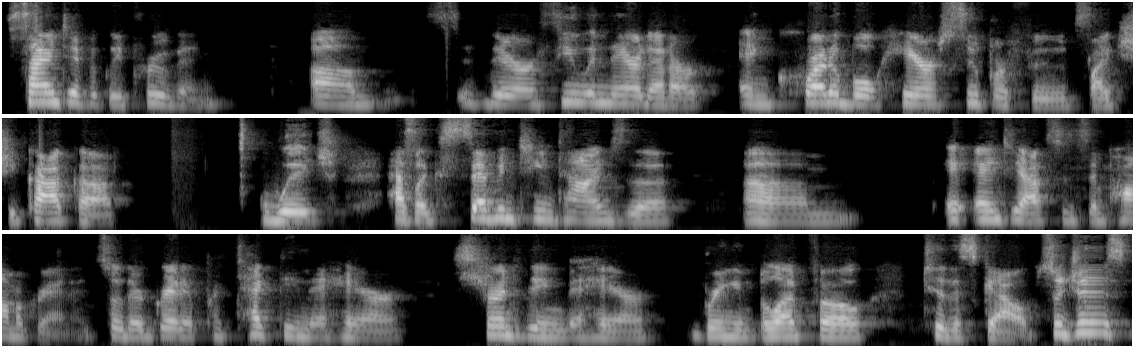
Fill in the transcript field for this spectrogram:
scientifically proven. Um, there are a few in there that are incredible hair superfoods like shikaka, which has like 17 times the um, antioxidants in pomegranate. So they're great at protecting the hair, strengthening the hair, bringing blood flow to the scalp. So just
